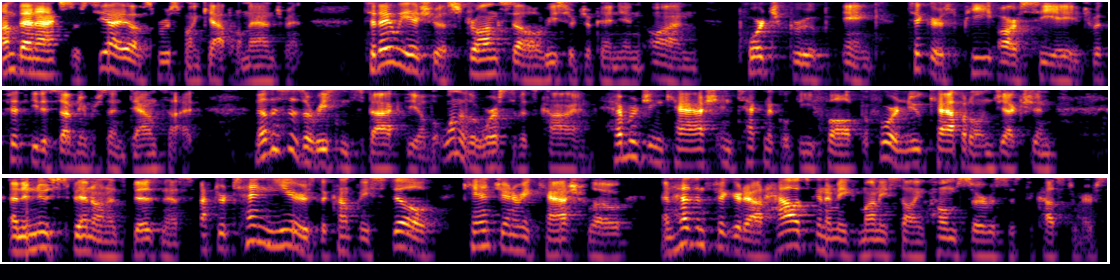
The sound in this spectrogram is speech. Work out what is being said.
I'm Ben Axler, CIO of Spruce Point Capital Management. Today we issue a strong sell research opinion on Porch Group Inc., tickers PRCH, with 50 to 70% downside. Now, this is a recent SPAC deal, but one of the worst of its kind, hemorrhaging cash in technical default before a new capital injection and a new spin on its business. After 10 years, the company still can't generate cash flow and hasn't figured out how it's going to make money selling home services to customers.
